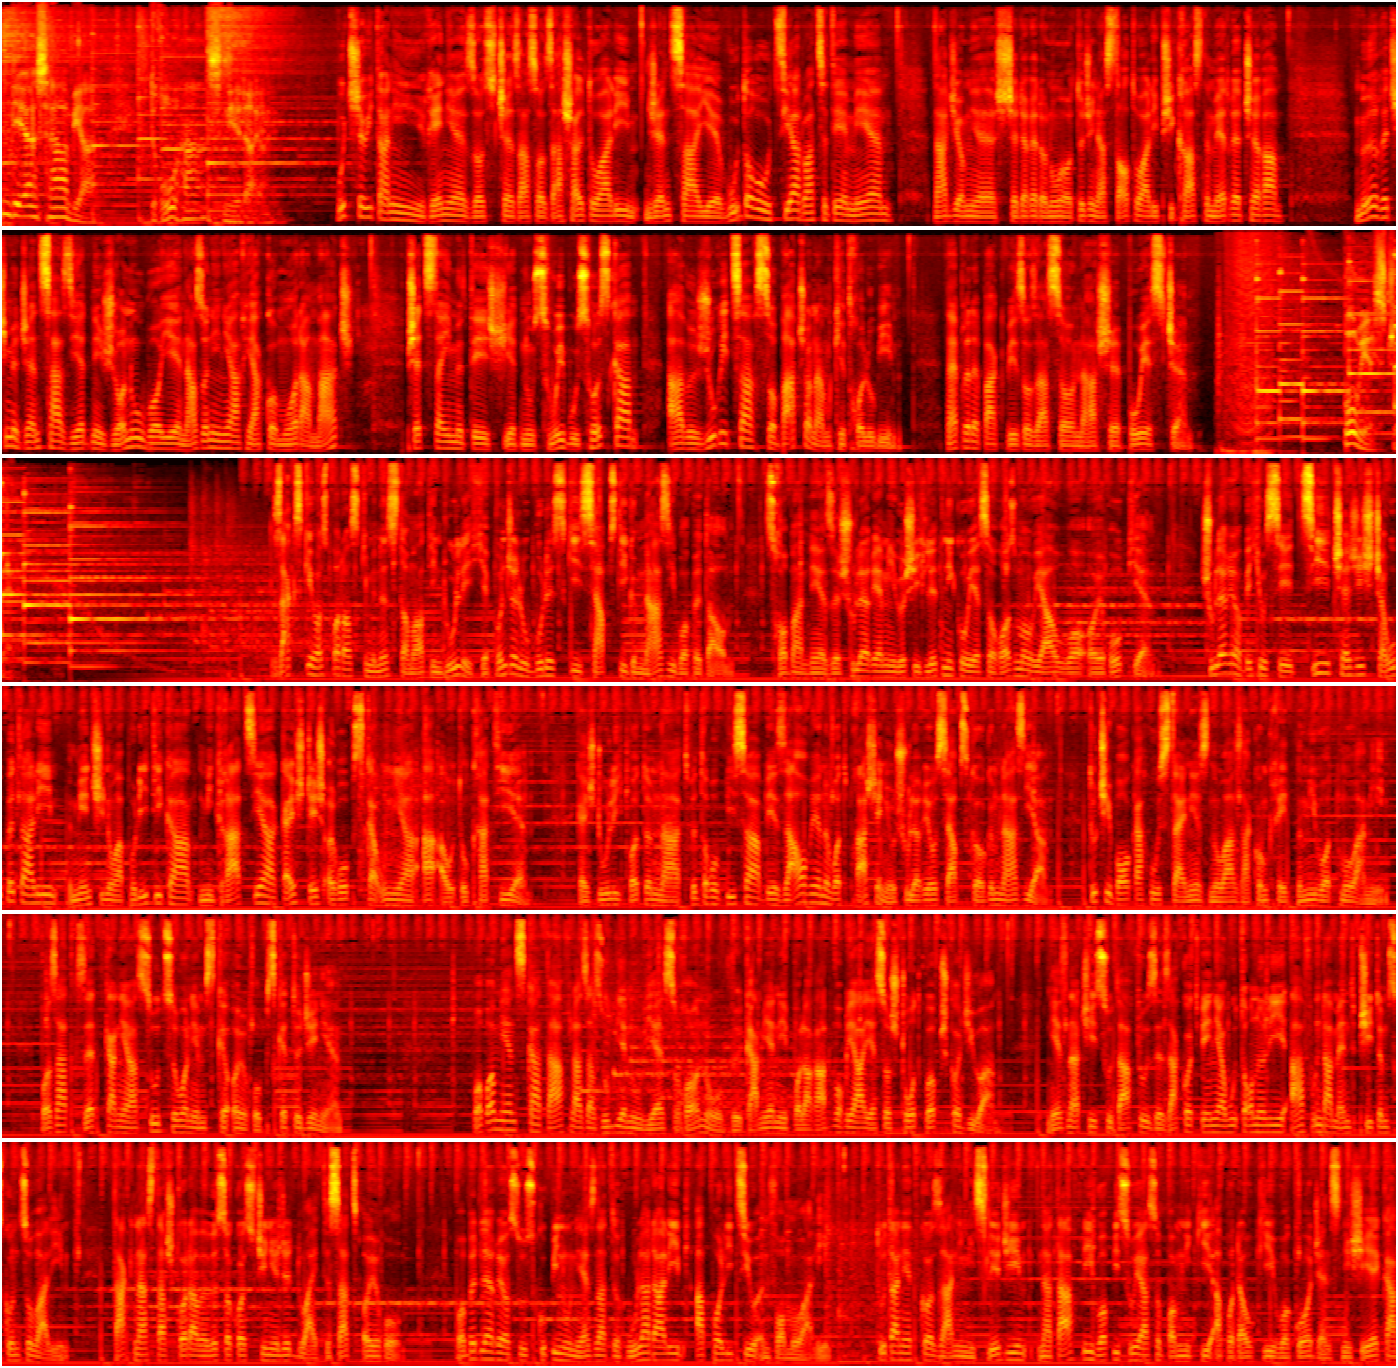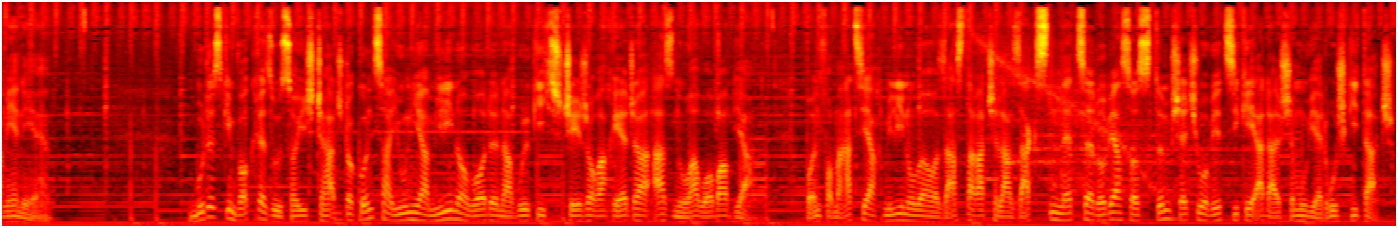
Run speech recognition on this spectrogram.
MDR Serbia, Droha Snedajn. Budźcie witani, renie zostacie zaso zaszaltowali. Dżęca je w utoru 23 meje. Nadziomnie szczedere do nowego tydzienia startowali przy krasnym medreczera. My rycimy dżęca z jednej żonu, bo je na zoniniach jako młoda mać. Przedstawimy też jedną swójbu z huska, a w żuricach sobaczo nam kytro lubi. Najpierw pak wiezo zaso nasze pojeździe. Pojeździe. Sakski hospodarski minister Martin Dulich je punželu budyski serbski gymnazji wopytał. Zrobandnie ze szulerjami wyższych letników je rozmawiał o Europie. Szulerjo bychu se ci Čežišća upytali, mięčinowa polityka, migracja, kaž tež Europska unia a autokratije. Kaž Dulich potom na Twitteru pisa, by zaorjene od prašenju szulerjo serbskiego gymnazja. Tuči borkachu stajnie znowa za konkretnymi odmowami. Pozad zetkania su cyło-niemskie europejskie tydzienie. Popomienska tafla za zubienu wies Ronu w kamienej pola Radworja je so obškodziła. Nieznači su taflu ze zakotwienia utornili a fundament przy tym skoncowali. Tak nasta szkoda we wysokości niedzie 2000 euro. Pobydlerio su skupinu nieznatych uladali a policiju informowali. Tutanetko za nimi sledzi, na tafli opisuja so pomniki a podawki wokoło dżęsniejszej kamieneje. Budyskim okresu so jeszcze hać do końca junia milino wody na wulkich szczeżorach jedża a znowa wobarbia. Po informacjach milinowego zastaraczela Sachsen nece dobia so z tym przeciwo wiecike a dalszemu wiedru szkitać.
